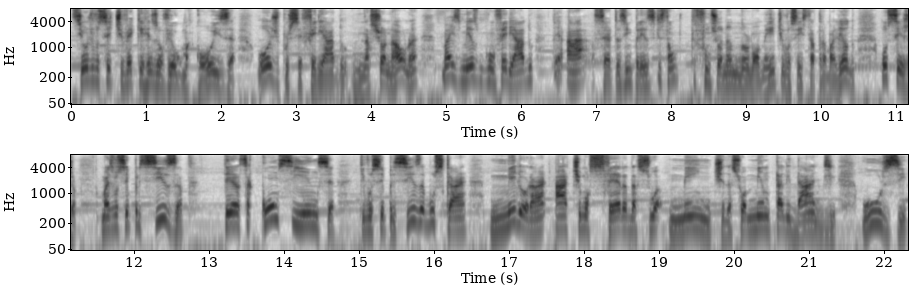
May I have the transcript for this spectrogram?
Se hoje você tiver que resolver alguma coisa, hoje por ser feriado nacional, né? Mas mesmo com feriado, é, há certas empresas que estão funcionando normalmente, você está trabalhando, ou seja, mas você precisa ter essa consciência que você precisa buscar melhorar a atmosfera da sua mente, da sua mentalidade. Use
